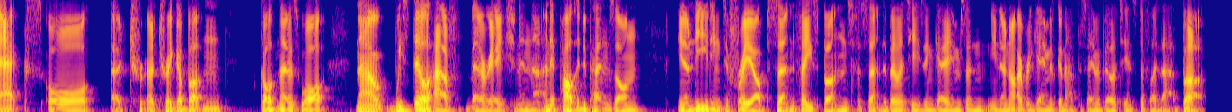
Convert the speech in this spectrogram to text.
X or a, tr- a trigger button, God knows what. Now we still have variation in that, and it partly depends on you know needing to free up certain face buttons for certain abilities in games, and you know not every game is going to have the same ability and stuff like that. But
